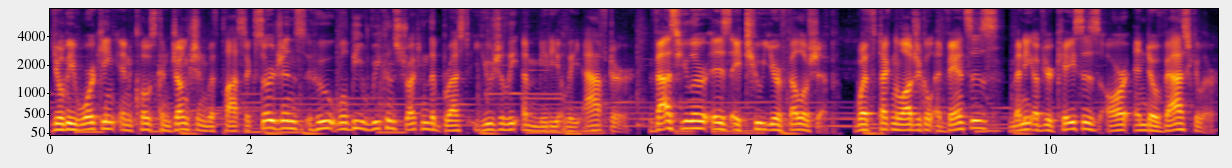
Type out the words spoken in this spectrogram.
You'll be working in close conjunction with plastic surgeons who will be reconstructing the breast usually immediately after. Vascular is a two-year fellowship. With technological advances, many of your cases are endovascular,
